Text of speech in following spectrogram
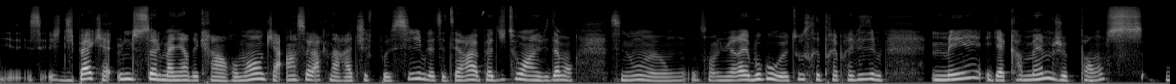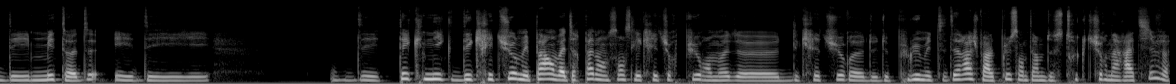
je dis pas qu'il y a une seule manière d'écrire un roman, qu'il y a un seul arc narratif possible, etc. Pas du tout, hein, évidemment. Sinon, euh, on, on s'ennuierait beaucoup. Tout serait très prévisible. Mais il y a quand même, je pense, des méthodes et des techniques d'écriture, mais pas, on va dire, pas dans le sens l'écriture pure en mode euh, d'écriture euh, de, de plumes, etc. Je parle plus en termes de structure narrative,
